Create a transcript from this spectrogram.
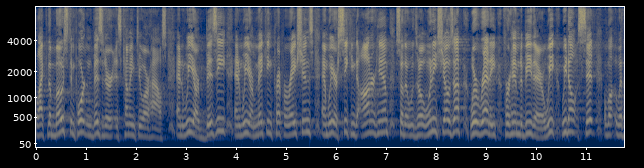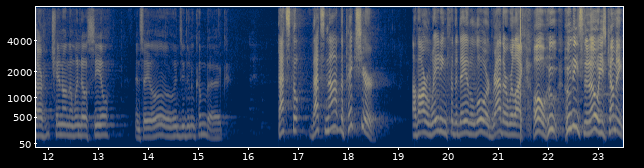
like the most important visitor is coming to our house. And we are busy and we are making preparations and we are seeking to honor him so that when he shows up, we're ready for him to be there. We, we don't sit with our chin on the window seal and say, Oh, when's he going to come back? That's, the, that's not the picture of our waiting for the day of the Lord. Rather, we're like, oh, who, who needs to know he's coming?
